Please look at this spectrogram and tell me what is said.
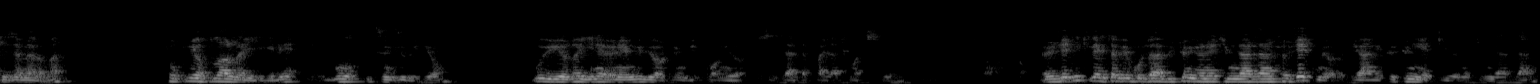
Herkese merhaba. Toplu yapılarla ilgili bu üçüncü video. Bu videoda yine önemli gördüğüm bir konuyu sizlerle paylaşmak istiyorum. Özellikle tabii burada bütün yönetimlerden söz etmiyoruz. Yani kötü niyetli yönetimlerden,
